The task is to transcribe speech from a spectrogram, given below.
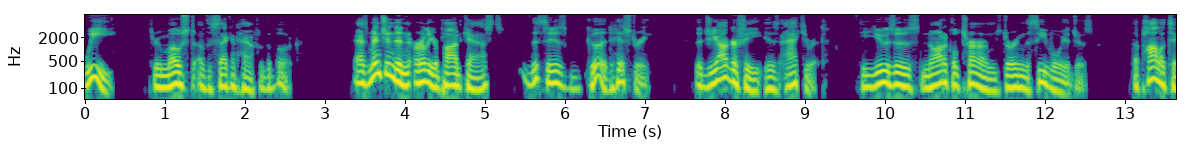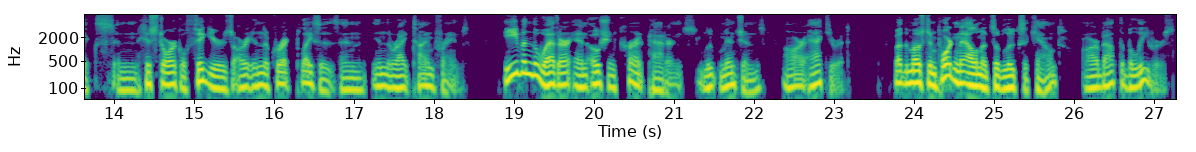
we through most of the second half of the book. As mentioned in earlier podcasts, this is good history. The geography is accurate. He uses nautical terms during the sea voyages. The politics and historical figures are in the correct places and in the right time frames. Even the weather and ocean current patterns Luke mentions are accurate. But the most important elements of Luke's account are about the believers.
